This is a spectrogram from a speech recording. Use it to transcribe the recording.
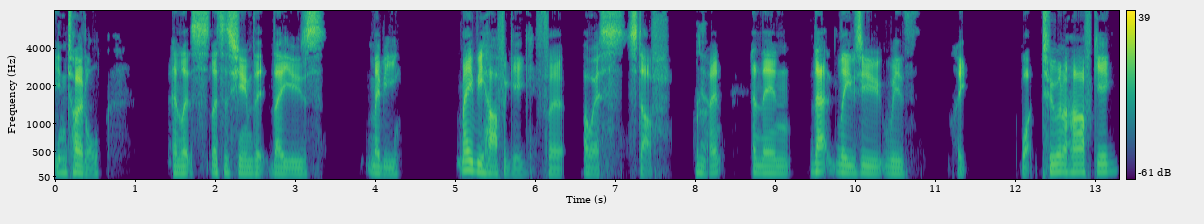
in total, and let's let's assume that they use maybe maybe half a gig for OS stuff, Yeah. right? And then that leaves you with like what two and a half gig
